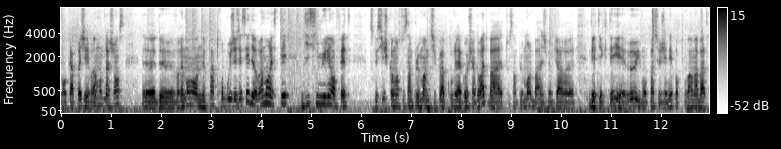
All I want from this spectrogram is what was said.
Donc après, j'ai vraiment de la chance euh, de vraiment ne pas trop bouger. J'essaie de vraiment rester dissimulé en fait. Parce que si je commence tout simplement un petit peu à courir à gauche à droite, bah tout simplement, bah, je vais me faire euh, détecter et eux, ils vont pas se gêner pour pouvoir m'abattre.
